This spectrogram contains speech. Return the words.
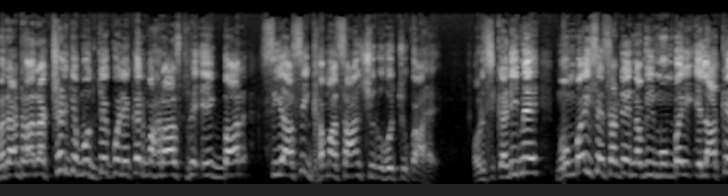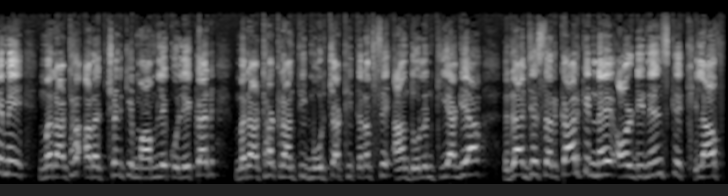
मराठा आरक्षण के मुद्दे को लेकर महाराष्ट्र में एक बार सियासी घमासान शुरू हो चुका है। और इसी कड़ी में मुंबई से सटे नवी मुंबई इलाके में मराठा आरक्षण के मामले को लेकर मराठा क्रांति मोर्चा की तरफ़ से आंदोलन किया गया। राज्य सरकार के नए ऑर्डिनेंस के खिलाफ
